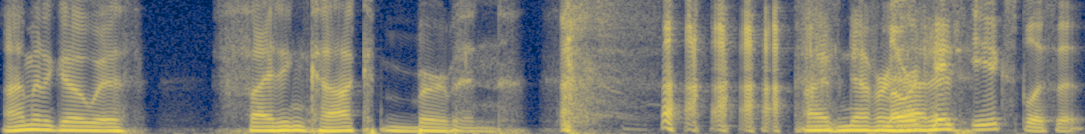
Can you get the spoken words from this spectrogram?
I'm gonna go with fighting cock bourbon. I've never had it. Lowercase e explicit.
